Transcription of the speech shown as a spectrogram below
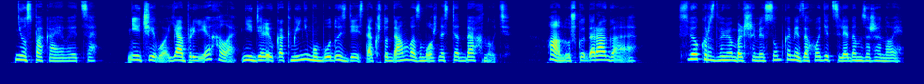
— не успокаивается. «Ничего, я приехала, неделю как минимум буду здесь, так что дам возможность отдохнуть». «Анушка, дорогая!» Свекор с двумя большими сумками заходит следом за женой.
